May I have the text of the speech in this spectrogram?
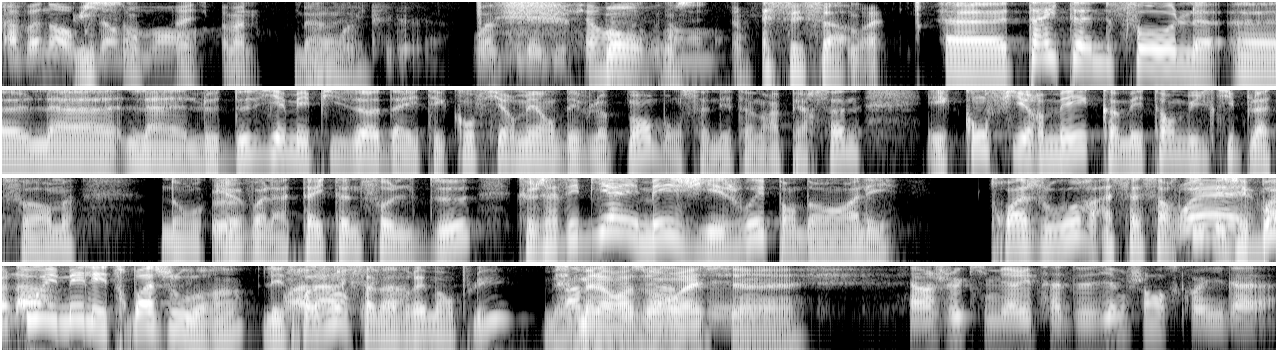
Ah bah non, au 800, moment, ouais, pas mal. Bah ouais. la bon, c'est ça. Euh, Titanfall, euh, la, la, le deuxième épisode a été confirmé en développement, bon ça n'étonnera personne, et confirmé comme étant multiplateforme. Donc euh, voilà, Titanfall 2, que j'avais bien aimé, j'y ai joué pendant, allez, trois jours à sa sortie, mais j'ai beaucoup aimé les trois jours. Hein. Les trois jours, ça m'a vraiment plu. Mais... malheureusement, ouais, c'est... C'est un jeu qui mérite sa deuxième chance, quoi. Il a,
